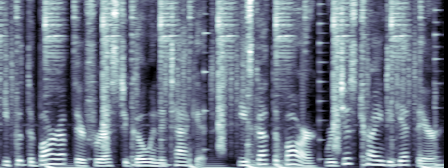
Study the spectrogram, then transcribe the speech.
He put the bar up there for us to go and attack it. He's got the bar, we're just trying to get there,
